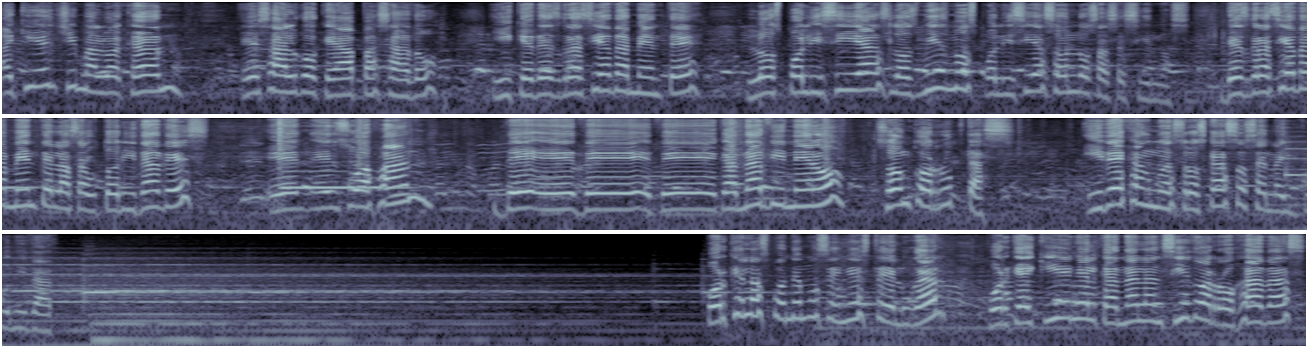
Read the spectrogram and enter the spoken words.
Aquí en Chimalhuacán es algo que ha pasado y que desgraciadamente los policías, los mismos policías son los asesinos. Desgraciadamente las autoridades en, su afán de, de ganar dinero son corruptas y dejan nuestros casos en la impunidad. ¿Por qué las ponemos en este lugar? Porque aquí en el canal han sido arrojadas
